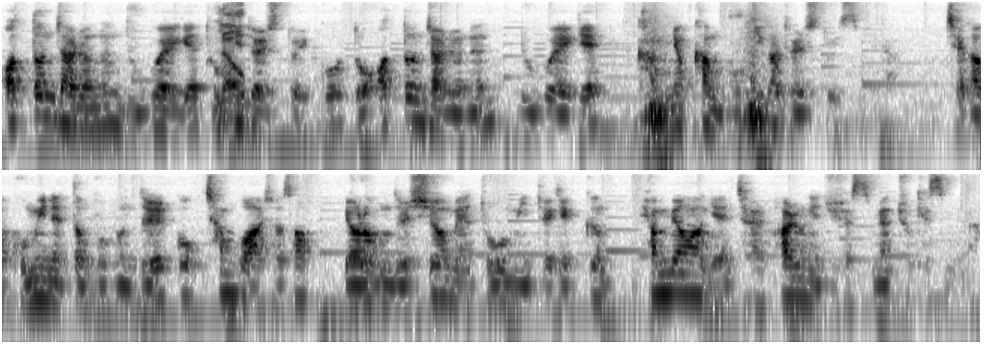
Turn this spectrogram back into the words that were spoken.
어떤 자료는 누구에게 독이 될 수도 있고 또 어떤 자료는 누구에게 강력한 무기가 될 수도 있습니다. 제가 고민했던 부분들 꼭 참고하셔서 여러분들 시험에 도움이 되게끔 현명하게 잘 활용해 주셨으면 좋겠습니다.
